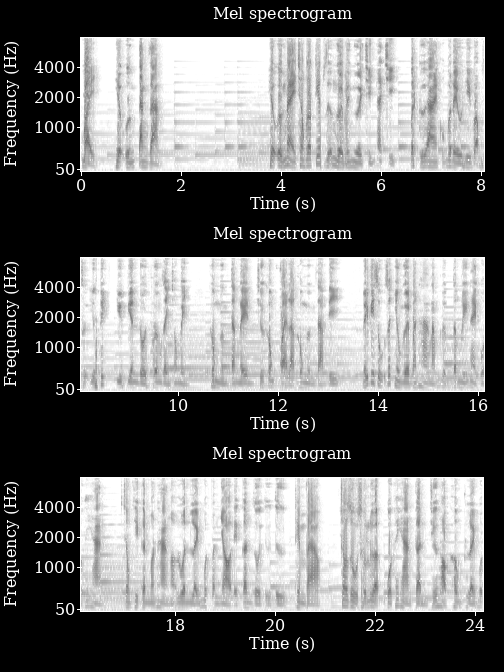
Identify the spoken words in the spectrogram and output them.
7. Hiệu ứng tăng giảm Hiệu ứng này trong giao tiếp giữa người với người chính là chỉ bất cứ ai cũng có đều hy vọng sự yêu thích, ưu tiên đối phương dành cho mình không ngừng tăng lên chứ không phải là không ngừng giảm đi. Lấy ví dụ rất nhiều người bán hàng nắm được tâm lý này của khách hàng, trong khi cân món hàng họ luôn lấy một phần nhỏ để cân rồi từ từ thêm vào cho dù số lượng của khách hàng cần chứ họ không lấy một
